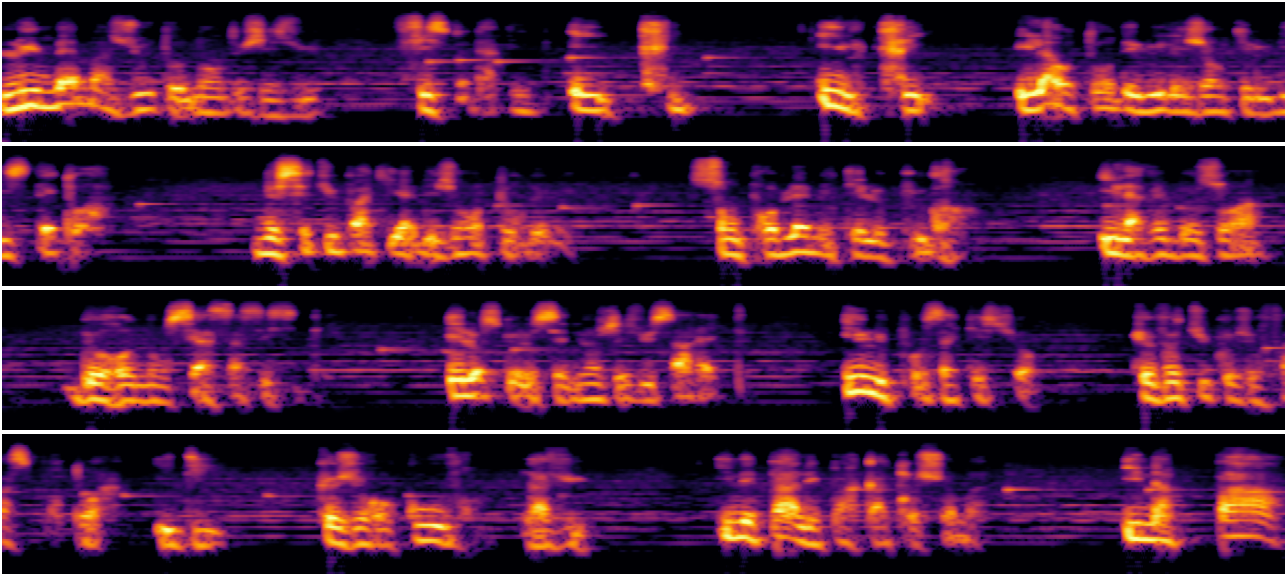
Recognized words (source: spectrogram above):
Lui-même ajoute au nom de Jésus, fils de David. Et il crie. Il crie. Il a autour de lui les gens qui lui disent Tais-toi. Ne sais-tu pas qu'il y a des gens autour de lui? Son problème était le plus grand. Il avait besoin de renoncer à sa cécité. Et lorsque le Seigneur Jésus s'arrête, il lui pose la question Que veux-tu que je fasse pour toi? Il dit Que je recouvre la vue. Il n'est pas allé par quatre chemins. Il n'a pas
